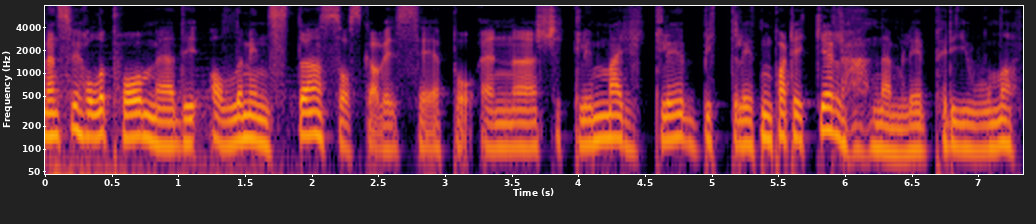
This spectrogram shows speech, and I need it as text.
Mens vi holder på med de aller minste, så skal vi se på en eh, skikkelig merkelig, bitte liten partikkel, nemlig prionet.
